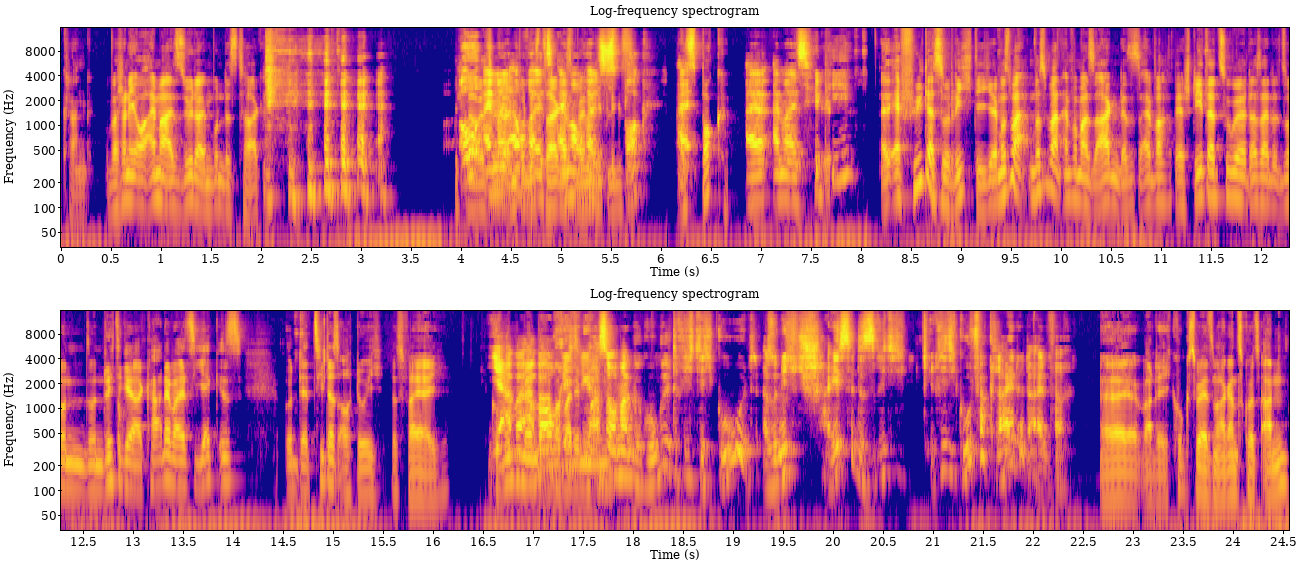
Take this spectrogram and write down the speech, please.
Krank. Wahrscheinlich auch einmal als Söder im Bundestag. oh, glaube, einmal auch als, einmal auch als Spock. Als Spock? Einmal als Hippie. Er fühlt das so richtig. Da muss man, muss man einfach mal sagen. Das ist einfach, der steht dazu, dass er so ein, so ein richtiger Karnevalsjack ist und der zieht das auch durch. Das feiere ich. Ja, aber, aber auch richtig, hast du auch mal gegoogelt, richtig gut. Also nicht scheiße, das ist richtig, richtig gut verkleidet einfach. Äh, warte, ich guck's mir jetzt mal ganz kurz an.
